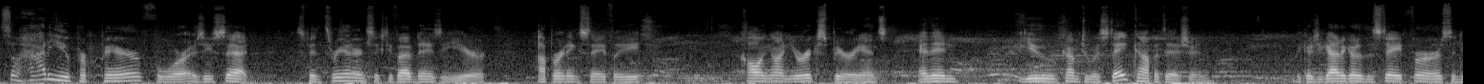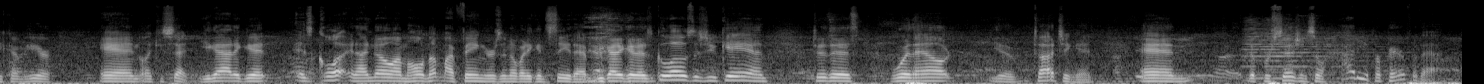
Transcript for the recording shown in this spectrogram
So, how do you prepare for, as you said, spend 365 days a year operating safely, calling on your experience, and then you come to a state competition because you got to go to the state first, and you come here, and like you said, you got to get as close. And I know I'm holding up my fingers, and nobody can see that. But you got to get as close as you can to this without you know touching it, and uh, the precision. So how do you prepare for that?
